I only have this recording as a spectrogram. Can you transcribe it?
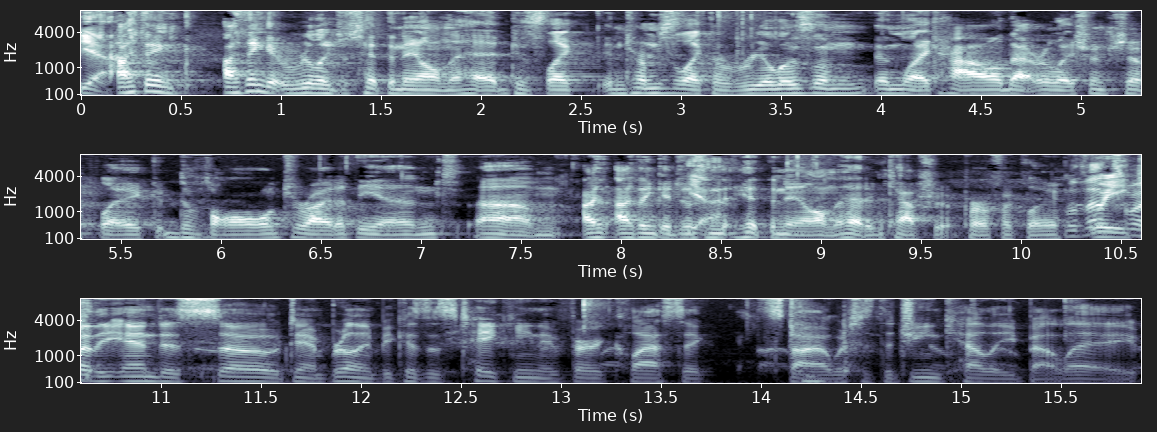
Yeah. I think I think it really just hit the nail on the head because like in terms of like the realism and like how that relationship like devolved right at the end, um, I, I think it just Yeah. hit the nail on the head and captured it perfectly. Well, that's you why the end is so damn brilliant because it's taking a very classic style, which is the Gene Kelly ballet,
